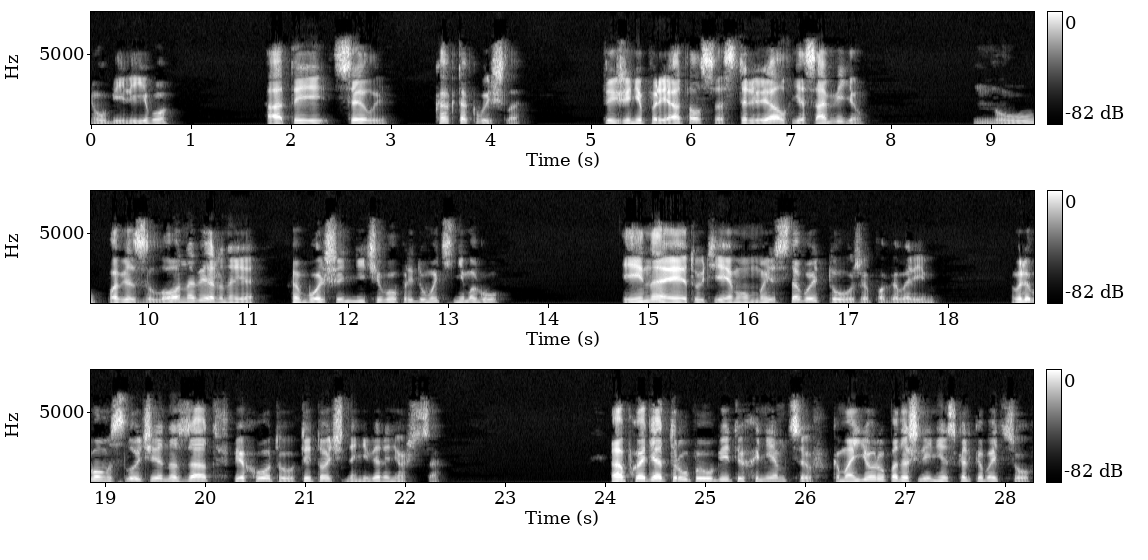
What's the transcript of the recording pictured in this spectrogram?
Убили его. А ты целый? Как так вышло? Ты же не прятался, стрелял, я сам видел. Ну, повезло, наверное. Больше ничего придумать не могу. И на эту тему мы с тобой тоже поговорим. В любом случае назад в пехоту ты точно не вернешься. Обходя трупы убитых немцев, к майору подошли несколько бойцов.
